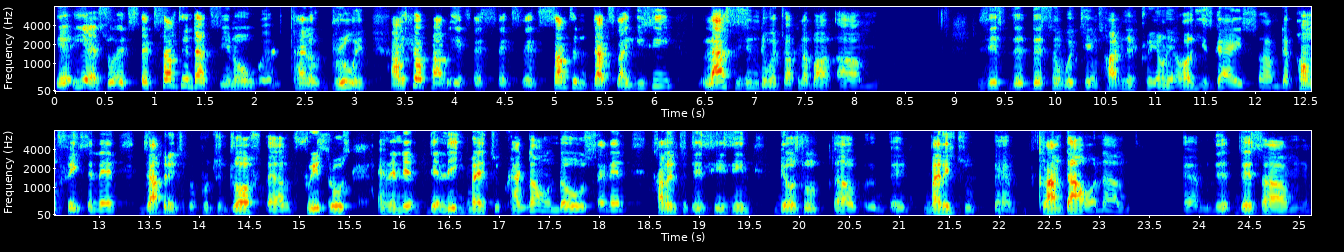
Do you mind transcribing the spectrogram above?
yeah, yeah. So it's it's something that's you know kind of brewing. I'm sure probably it's it's it's, it's something that's like you see last season they were talking about um this this, this one with James Harden and Trae Young and all these guys um the pump fakes and then jumping into people to draw uh, free throws and then the, the league managed to crack down on those and then coming to this season they also uh, uh, managed to uh, clamp down on um, um thi- this um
